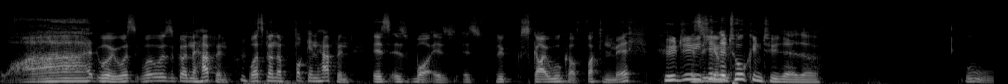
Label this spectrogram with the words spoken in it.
what? Wait, what's what was going to happen? what's going to fucking happen? Is is what is is Luke Skywalker fucking myth? Who do you is think they're talking to there though? Ooh,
